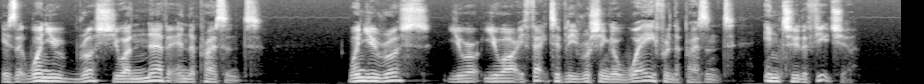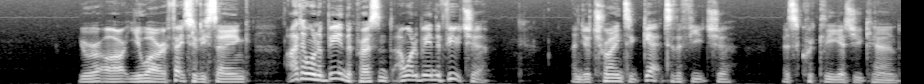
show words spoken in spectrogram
is that when you rush, you are never in the present. When you rush, you are, you are effectively rushing away from the present into the future. You are, you are effectively saying, I don't want to be in the present, I want to be in the future. And you're trying to get to the future as quickly as you can.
